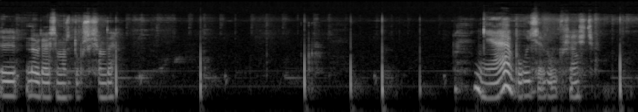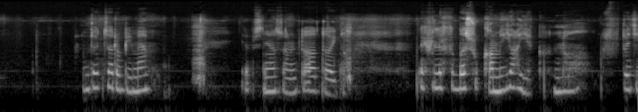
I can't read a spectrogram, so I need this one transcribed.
Yy, dobra, ja się może tu przysiądę. Nie, bój się tu usiąść. To co robimy? Ja przyniosłem to, to i to. Za chwilę chyba szukamy jajek. No, będzie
